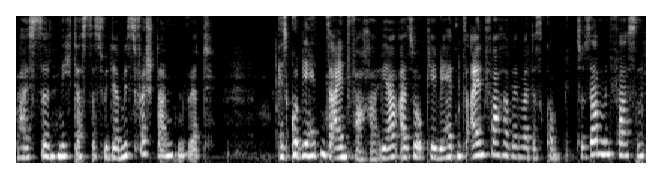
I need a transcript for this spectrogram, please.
weißt du nicht, dass das wieder missverstanden wird? Es, gut, wir hätten es einfacher, ja. Also okay, wir hätten es einfacher, wenn wir das komplett zusammenfassen.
